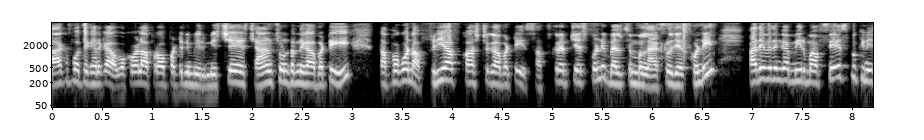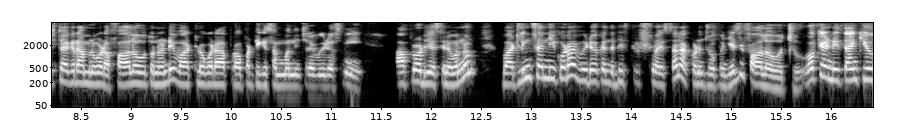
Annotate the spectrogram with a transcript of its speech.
రాకపోతే కనుక ఒకవేళ ఆ ప్రాపర్టీని మీరు మిస్ చేసే ఛాన్స్ ఉంటుంది కాబట్టి తప్పకుండా ఫ్రీ ఆఫ్ కాస్ట్ కాబట్టి సబ్స్క్రైబ్ చేసుకోండి బెల్ సింబల్ యాక్టివ్ చేసుకోండి. అదేవిధంగా మీరు మా ఫేస్బుక్ ఇన్స్టాగ్రామ్ కూడా ఫాలో అవుతుండండి. వాటిలో కూడా ప్రాపర్టీకి సంబంధించిన వీడియోస్ని అప్లోడ్ చేస్తూనే ఉన్నాం. వాటి లింక్స్ అన్ని కూడా వీడియో కింద డిస్క్రిప్షన్లో ఇస్తాను. అక్కడ నుంచి ఓపెన్ చేసి ఫాలో అవ్వచ్చు. ఓకే అండి. థ్యాంక్ యూ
